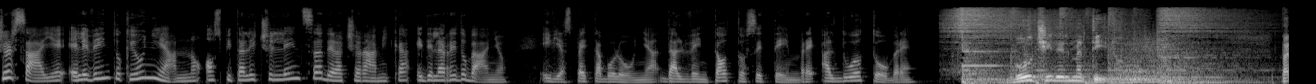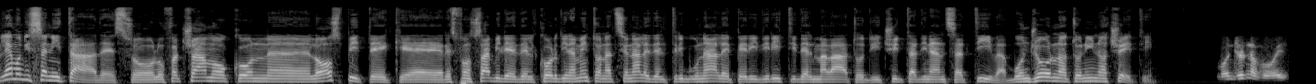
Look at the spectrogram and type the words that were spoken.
Cersaie è l'evento che ogni anno ospita l'eccellenza della ceramica e dell'arredobagno e vi aspetta a Bologna dal 28 settembre al 2 ottobre. Voci del mattino. Parliamo di sanità adesso, lo facciamo con eh, l'ospite che è responsabile del coordinamento nazionale del Tribunale per i diritti del malato di cittadinanza attiva. Buongiorno a Tonino Aceti. Buongiorno a voi.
